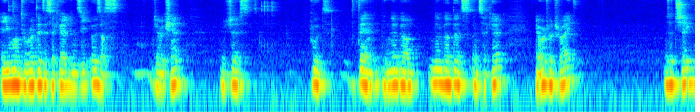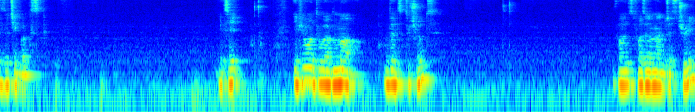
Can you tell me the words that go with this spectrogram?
and you want to rotate the circle in the other direction, just put 10 in number, number dots on circle and rotate right, just check the checkbox. You see, if you want to have more dots to shoot, for, for the moment just 3,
